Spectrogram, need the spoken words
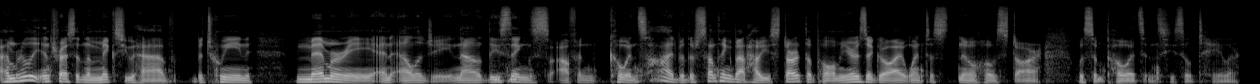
I'm really interested in the mix you have between memory and elegy. Now, these Mm-hmm. things often coincide, but there's something about how you start the poem. Years ago, I went to NoHo Star with some poets and Cecil Taylor.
